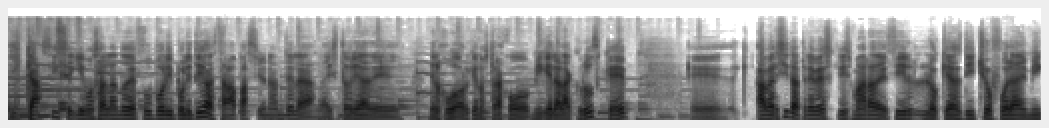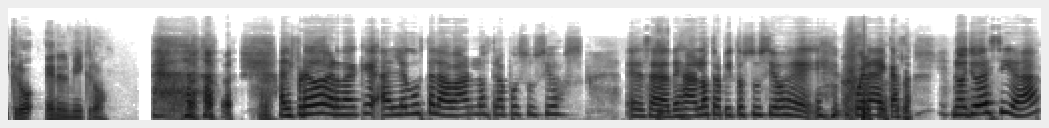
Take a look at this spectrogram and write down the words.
Y casi seguimos hablando de fútbol y política. Estaba apasionante la, la historia de, del jugador que nos trajo Miguel a la Cruz, que eh, a ver si te atreves, Crismar, a decir lo que has dicho fuera de micro en el micro. Alfredo, verdad que a él le gusta lavar los trapos sucios, o sea, dejar los trapitos sucios eh, fuera de casa. No, yo decía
